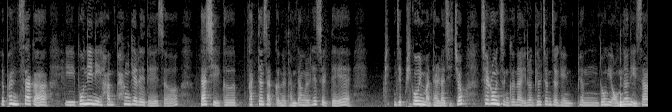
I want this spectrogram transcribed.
그 판사가 이 본인이 한 판결에 대해서 다시 그 같은 사건을 담당을 했을 때에 피- 이제 피고인만 달라지죠. 새로운 증거나 이런 결정적인 변동이 없는 이상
